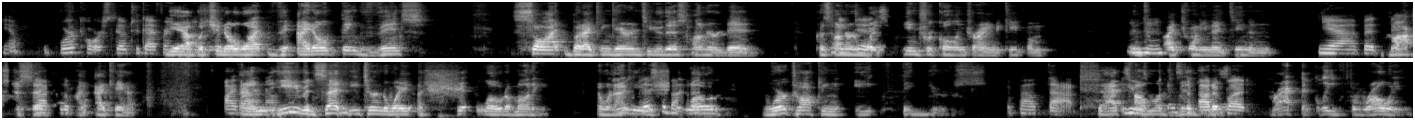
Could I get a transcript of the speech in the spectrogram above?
Yeah, workhorse, go-to guy for Yeah, but you know what? I don't think Vince saw it, but I can guarantee you this Hunter did. Because Hunter was integral in trying to keep him Mhm. by 2019, and Yeah, but Mox just said, back to the I, I can't. I've And enough. he even said he turned away a shitload of money. And when I mean a pissed about it. shitload, we're talking eight figures. about that. That's how much Vince about it, but practically throwing.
